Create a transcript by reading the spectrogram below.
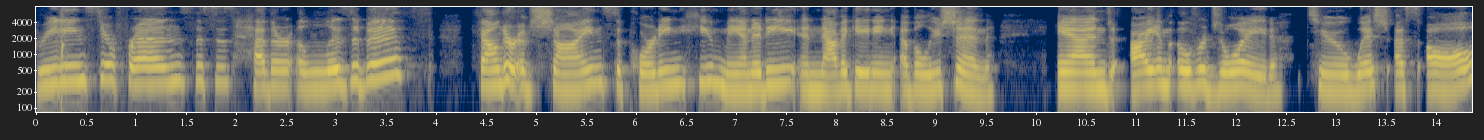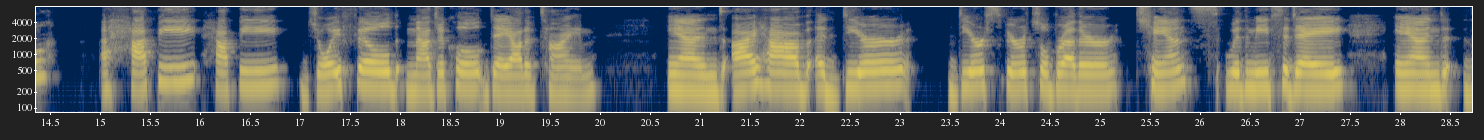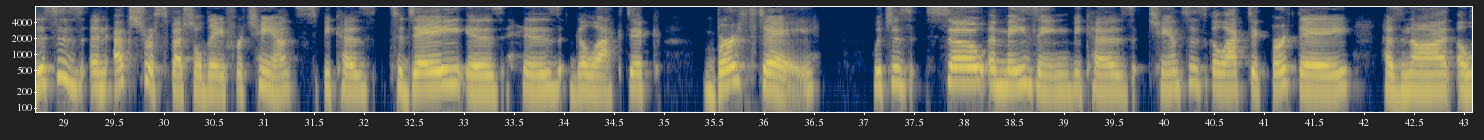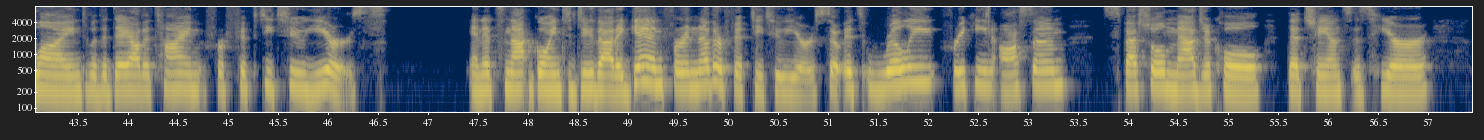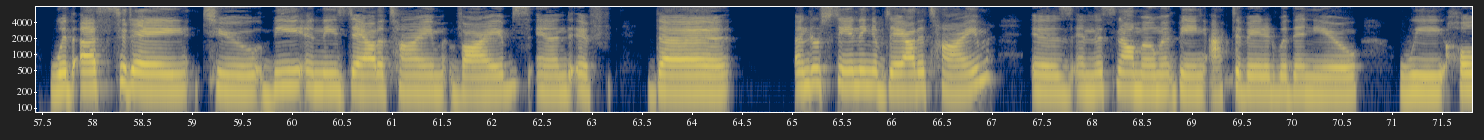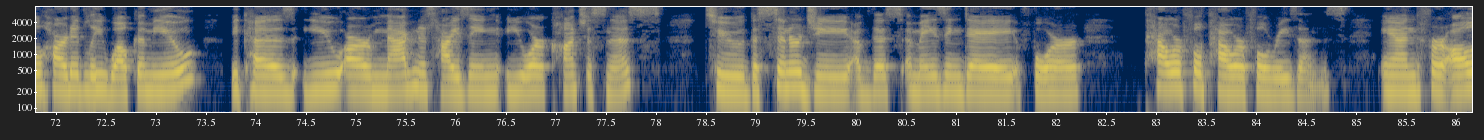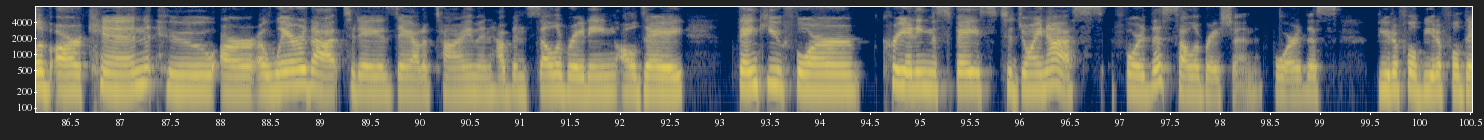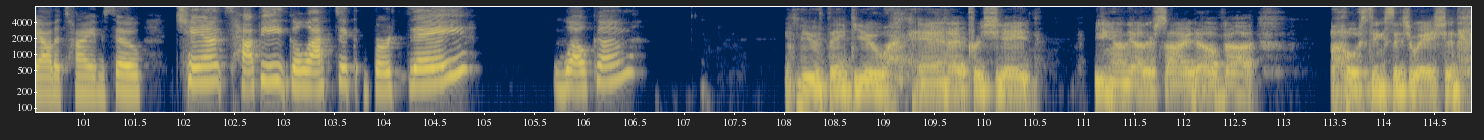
Greetings, dear friends. This is Heather Elizabeth, founder of Shine, supporting humanity and navigating evolution. And I am overjoyed to wish us all a happy, happy, joy filled, magical day out of time. And I have a dear, dear spiritual brother, Chance, with me today. And this is an extra special day for Chance because today is his galactic birthday, which is so amazing because Chance's galactic birthday has not aligned with a day out of time for 52 years. And it's not going to do that again for another 52 years. So it's really freaking awesome, special, magical that Chance is here with us today to be in these day out of time vibes. And if the understanding of day out of time is in this now moment being activated within you, we wholeheartedly welcome you because you are magnetizing your consciousness to the synergy of this amazing day for powerful, powerful reasons. And for all of our kin who are aware that today is day out of time and have been celebrating all day, thank you for creating the space to join us for this celebration, for this beautiful, beautiful day out of time. So, Chance, happy galactic birthday. Welcome. Thank you. Thank you. And I appreciate being on the other side of uh, a hosting situation.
